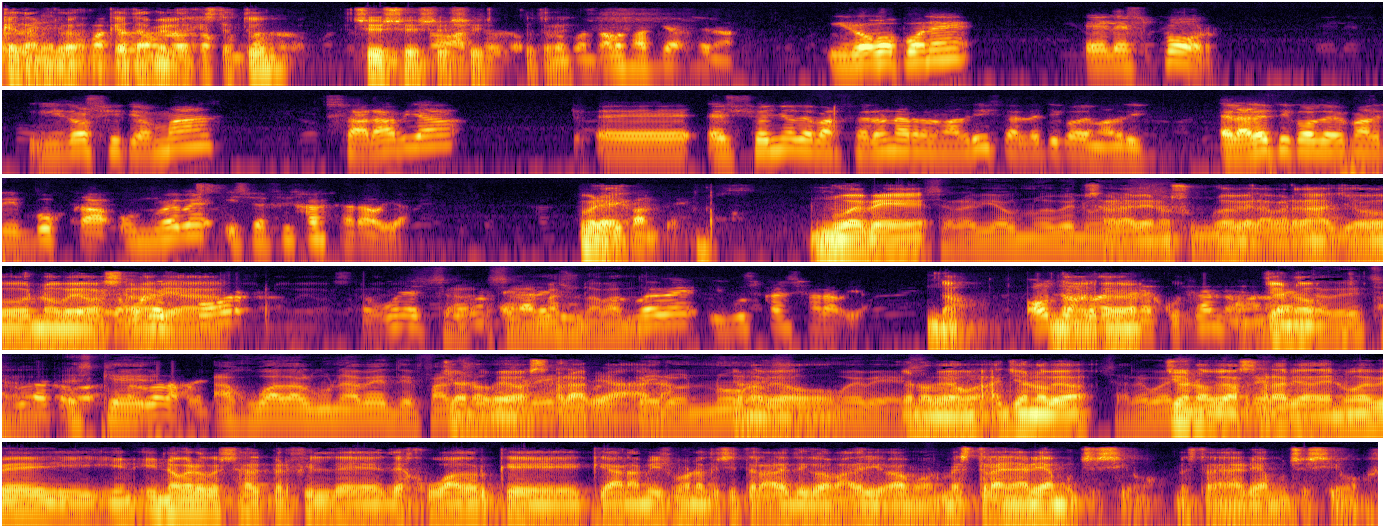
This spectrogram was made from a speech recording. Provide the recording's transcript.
Que también, lo, que también lo dijiste tú. Sí, sí, sí, No, sí. lo- contamos aquí a cena. Y luego pone el Sport y dos sitios más, Sarabia, eh, el sueño de Barcelona, Real Madrid y Atlético de Madrid. El Atlético de Madrid busca un 9 y se fija en Sarabia. Hombre, Fíjate. 9. Sarabia un 9 no Sarabia es. no es un 9, la verdad. Yo no veo a Según Sarabia. Sport, según Sport, Sa- el Sarabia es Atlético una busca banda. un 9 y buscan Sarabia. No. Otros No, yo- están escuchando. yo no- a todo- Es que ha jugado alguna vez de falso Yo no veo a 9, Sarabia. pero no, yo no veo, un 9. yo no veo, yo no yo no a. Sarabia de 9 y, y- y no creo que sea el perfil de, de jugador que, que ahora mismo necesita el Atlético de Madrid. Vamos, me extrañaría muchísimo. Me extrañaría muchísimo.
